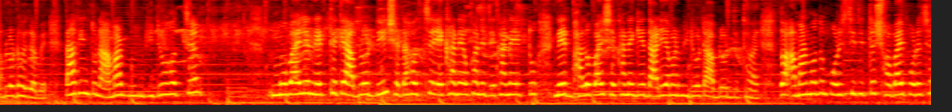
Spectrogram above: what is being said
আপলোড হয়ে যাবে। তা কিন্তু না, আমার ভিডিও হচ্ছে মোবাইলে নেট থেকে আপলোড দিই, সেটা হচ্ছে এখানে ওখানে যেখানে একটু নেট ভালো পাই, সেখানে গিয়ে দাঁড়িয়ে আমার ভিডিওটা আপলোড দিতে হয়। তো আমার মতন পরিস্থিতিতে সবাই পড়েছে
